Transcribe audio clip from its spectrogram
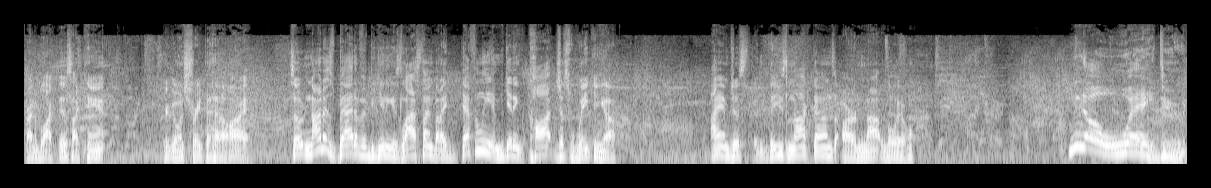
Try to block this, I can't. You're going straight to hell. All right. So not as bad of a beginning as last time, but I definitely am getting caught just waking up. I am just, these knockdowns are not loyal. No way, dude.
